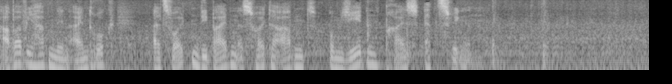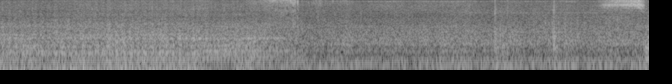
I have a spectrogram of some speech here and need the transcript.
Aber wir haben den Eindruck, als wollten die beiden es heute Abend um jeden Preis erzwingen. So.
